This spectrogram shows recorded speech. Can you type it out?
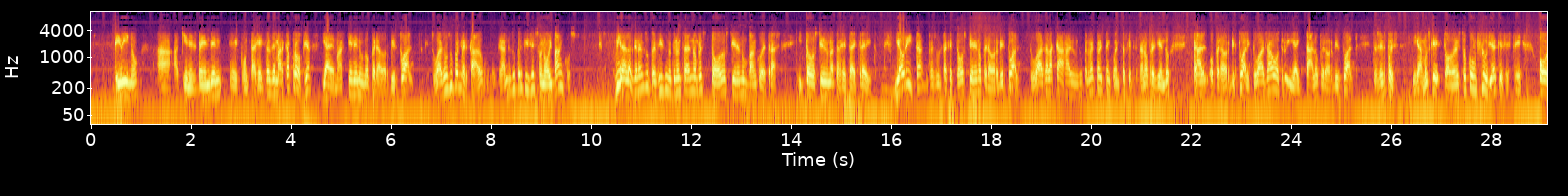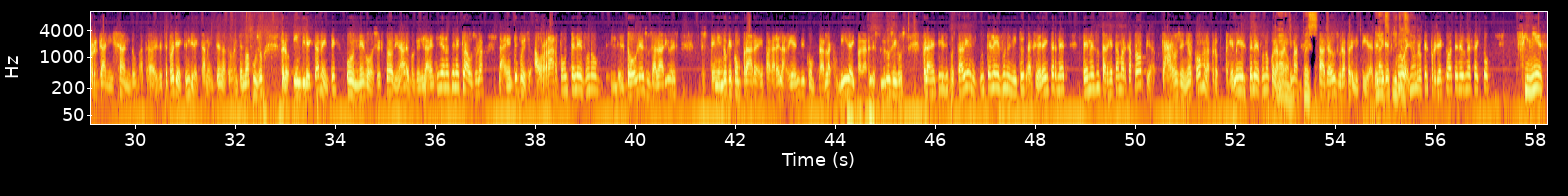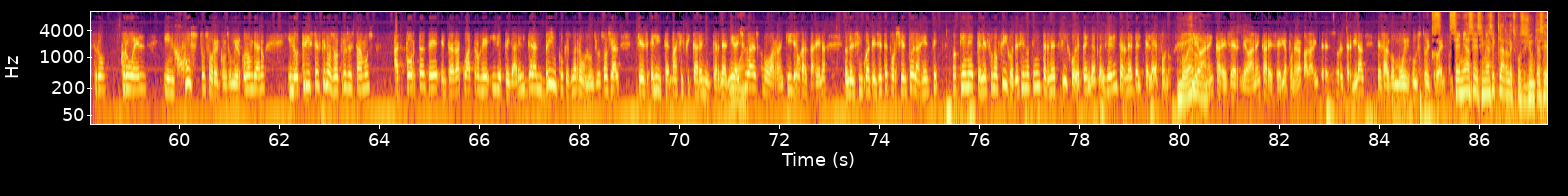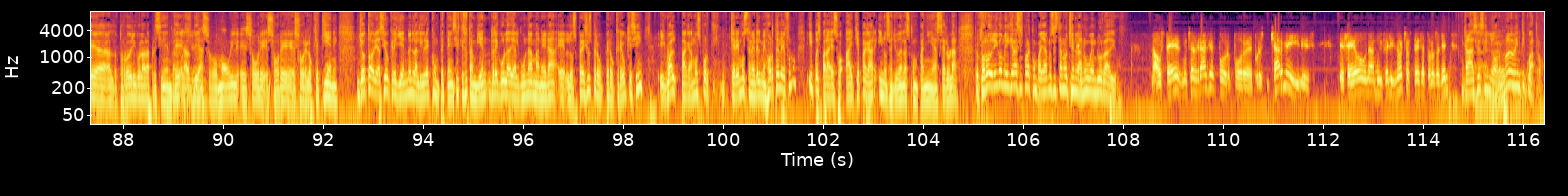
divino a, quienes venden eh, con tarjetas de marca propia y además tienen un operador virtual tú vas a un supermercado, las grandes superficies son hoy bancos. Mira las grandes superficies, no quiero entrar en nombres, todos tienen un banco detrás y todos tienen una tarjeta de crédito. Y ahorita resulta que todos tienen operador virtual. Tú vas a la caja de un supermercado y te encuentras que te están ofreciendo tal operador virtual y tú vas a otro y hay tal operador virtual. Entonces, pues digamos que todo esto confluye a que se esté organizando a través de este proyecto indirectamente, naturalmente no acuso, pero indirectamente un negocio extraordinario, porque si la gente ya no tiene cláusula, la gente pues ahorrar para un teléfono, el doble de su salario es pues, teniendo que comprar, eh, pagar el arriendo y comprar la comida y pagar el estudio de los hijos, pues la gente dice, pues está bien, un teléfono, necesito acceder a internet, deme su tarjeta marca propia. Claro, señor, cójala, pero págueme el teléfono con la máxima pues, tasa de usura permitida. Es decir, es cruel. Yo creo que el proyecto va a tener un efecto siniestro, cruel, injusto sobre el consumidor colombiano y lo triste es que nosotros estamos a portas de entrar a 4G y de pegar el gran brinco, que es una revolución social, que es el masificar el Internet. Mira, hay ciudades como Barranquilla o Cartagena, donde el 57% de la gente no tiene teléfono fijo, es decir, no tiene Internet fijo, depende de Internet del teléfono. Y le van a encarecer, le van a encarecer y a poner a pagar intereses sobre el terminal. Es algo muy justo y cruel. Se me hace, se me hace clara la exposición que hace al doctor Rodrigo Lara, presidente de Asomóvil, eh, sobre, sobre, sobre lo que tiene. Yo todavía sigo creyendo en la libre competencia, que eso también regula de alguna manera eh, los precios, pero, pero creo que sí. Igual pagamos porque queremos tener el mejor teléfono y pues para eso hay que pagar y nos ayudan las compañías celular. Doctor Rodrigo, mil gracias por acompañarnos esta noche en la nube en Blue Radio. No, a ustedes, muchas gracias por, por, eh, por escucharme y les deseo una muy feliz noche a ustedes y a todos los oyentes. Gracias, señor. 924.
